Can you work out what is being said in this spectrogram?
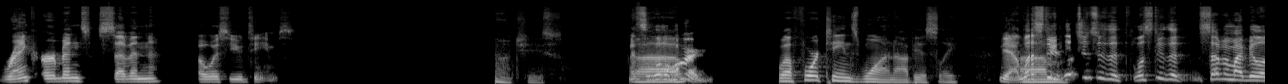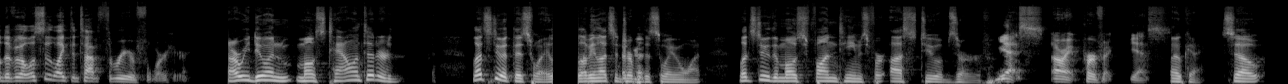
Rank Urban's seven OSU teams. Oh, jeez. That's a little Um, hard. Well, 14's one, obviously. Yeah, let's do um, let's just do the let's do the seven might be a little difficult. Let's do like the top three or four here. Are we doing most talented or let's do it this way. I mean, let's interpret Okay. this the way we want. Let's do the most fun teams for us to observe. Yes. All right. Perfect. Yes. Okay. So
